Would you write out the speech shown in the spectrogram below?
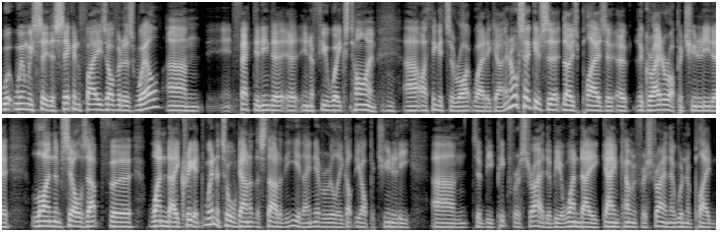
when we see the second phase of it as well. Um, factored into uh, in a few weeks' time, Mm-hmm. uh, I think it's the right way to go, and also gives uh, those players a, a, greater opportunity to line themselves up for one-day cricket. When it's all done at the start of the year, they never really got the opportunity um, to be picked for Australia. There'd be a one-day game coming for Australia, and they wouldn't have played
